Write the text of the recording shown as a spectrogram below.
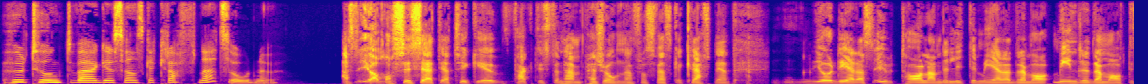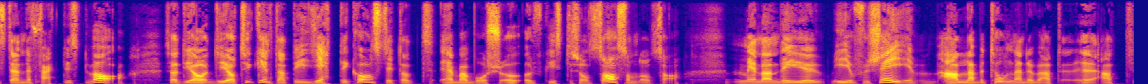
Hur tungt väger Svenska kraftnäts ord nu? Alltså jag måste säga att jag tycker faktiskt den här personen från Svenska kraftnät gör deras uttalande lite mera drama mindre dramatiskt än det faktiskt var. Så att jag, jag tycker inte att det är jättekonstigt att Ebba Busch och Ulf Kristersson sa som de sa. Medan det är ju i och för sig alla betonade att, eh, att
